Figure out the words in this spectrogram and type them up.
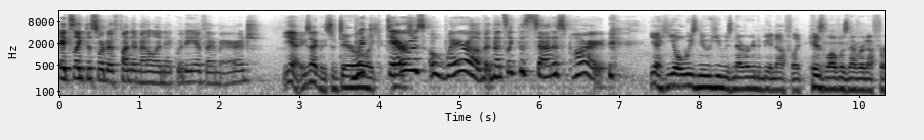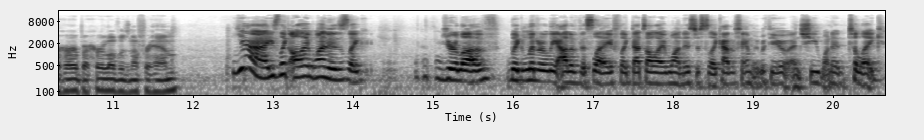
It's like the sort of fundamental iniquity of their marriage, Yeah, exactly. So Darrow, which like, Darrow's aware of, and that's like the saddest part. yeah, he always knew he was never going to be enough. Like, his love was never enough for her, but her love was enough for him. yeah, he's like, all I want is like your love, like literally out of this life. Like that's all I want is just to like have a family with you. And she wanted to like,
